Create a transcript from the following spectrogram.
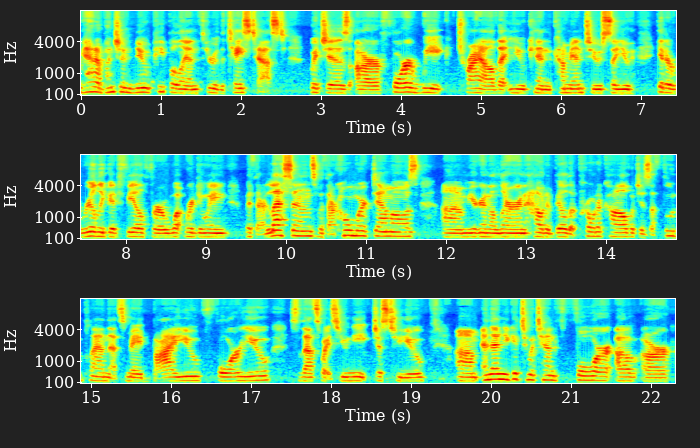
we had a bunch of new people in through the taste test, which is our four week trial that you can come into so you get a really good feel for what we're doing with our lessons, with our homework demos. Um, you're going to learn how to build a protocol, which is a food plan that's made by you for you. So that's why it's unique just to you. Um, and then you get to attend four of our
